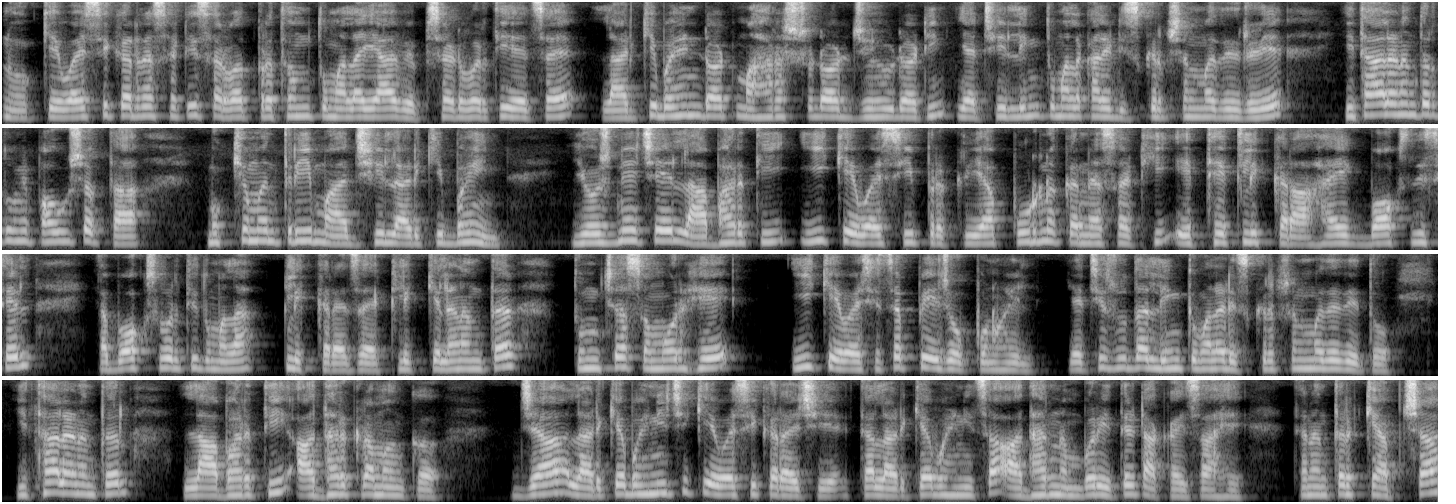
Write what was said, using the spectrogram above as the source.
नो के वाय सी करण्यासाठी सर्वात प्रथम तुम्हाला या वेबसाईटवरती यायचं आहे Ladki Bahin dot Maharashtra dot G O dot in. याची लिंक तुम्हाला खाली डिस्क्रिप्शनमध्ये दिली आहे. इथं आल्यानंतर तुम्ही पाहू शकता मुख्यमंत्री माझी लाडकी बहीण योजनेचे लाभार्थी ई के वाय सी प्रक्रिया पूर्ण करण्यासाठी येथे क्लिक करा. हा एक बॉक्स दिसेल. या बॉक्सवरती तुम्हाला क्लिक करायचं आहे क्लिक केल्यानंतर तुमच्यासमोर हे ई के वाय सीचं पेज ओपन होईल. याची सुद्धा लिंक तुम्हाला डिस्क्रिप्शनमध्ये देतो. इथं आल्यानंतर लाभार्थी आधार क्रमांक. ज्या लाडक्या बहिणीची के वाय सी करायची आहे त्या लाडक्या बहिणीचा आधार नंबर इथे टाकायचा आहे. त्यानंतर कॅपचा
